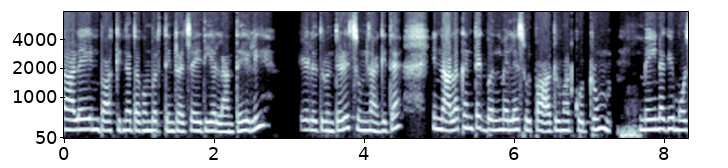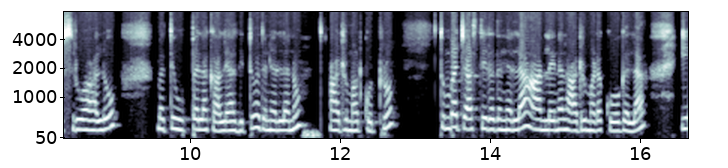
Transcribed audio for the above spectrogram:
ನಾಳೆ ಏನು ಬಾಕಿನ ತಗೊಂಬರ್ತೀನಿ, ರಜೆ ಇದೆಯಲ್ಲ ಅಂತ ಹೇಳಿ ಹೇಳಿದ್ರು ಅಂತೇಳಿ ಸುಮ್ಮನಾಗಿದೆ ಇನ್ನು ನಾಲ್ಕು ಗಂಟೆಗೆ ಬಂದಮೇಲೆ ಸ್ವಲ್ಪ ಆರ್ಡ್ರ್ ಮಾಡಿಕೊಟ್ರು. ಮೇಯ್ನಾಗಿ ಮೊಸರು, ಹಾಲು, ಮತ್ತು ಉಪ್ಪೆಲ್ಲ ಖಾಲಿ ಆಗಿತ್ತು. ಅದನ್ನೆಲ್ಲನೂ ಆರ್ಡ್ರ್ ಮಾಡಿಕೊಟ್ರು. ತುಂಬ ಜಾಸ್ತಿ ಇರೋದನ್ನೆಲ್ಲ ಆನ್ಲೈನಲ್ಲಿ ಆರ್ಡ್ರ್ ಮಾಡೋಕ್ಕೆ ಹೋಗಲ್ಲ. ಈ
